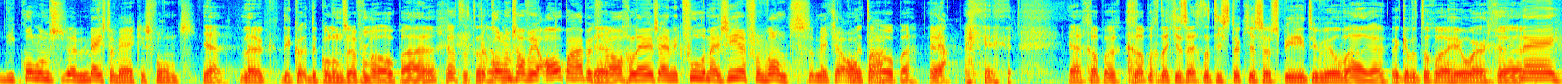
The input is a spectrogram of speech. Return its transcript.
die columns meesterwerkjes vond. Ja, leuk. De, de columns over mijn opa, hè? Gaat het dan de columns over je opa heb ik vooral gelezen. En ik voelde mij zeer verwant met je opa. Met de opa, ja. ja. Ja, grappig. Grappig dat je zegt dat die stukjes zo spiritueel waren. Ik heb het toch wel heel erg... Uh, nee,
